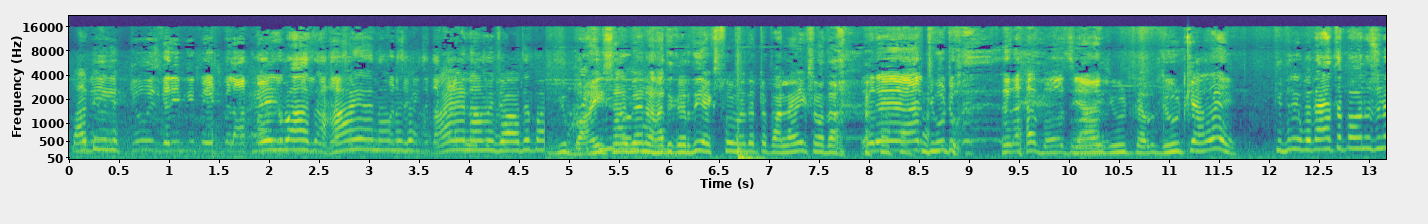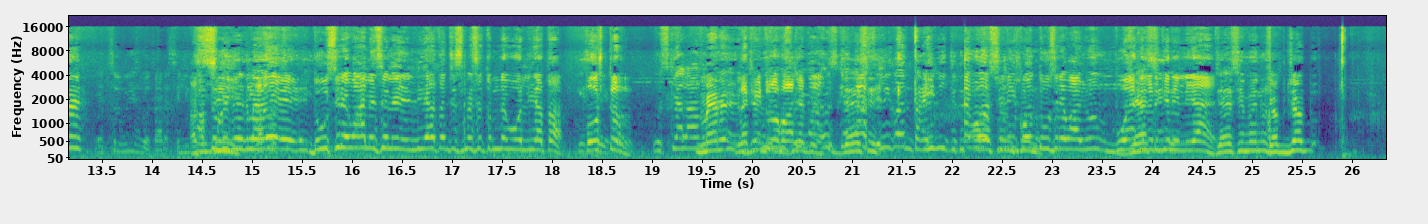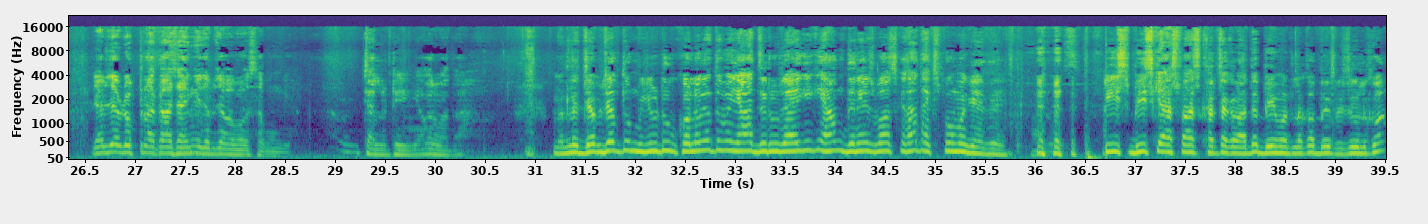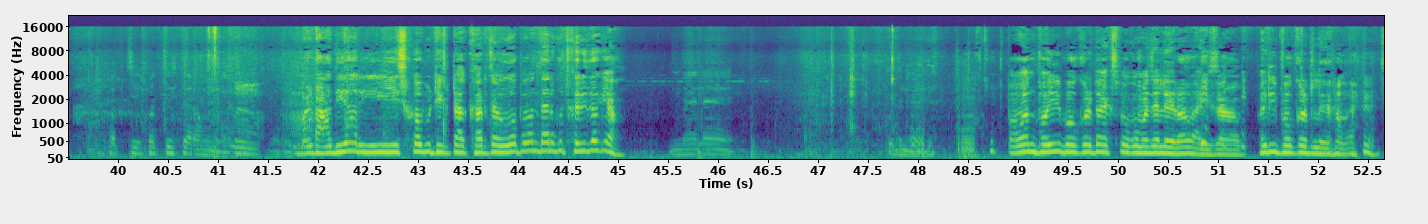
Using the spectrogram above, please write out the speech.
पार्टी मिले क्यों इस गरीब की पेट पे लात एक बात हाँ या ना में हाँ या ना में जवाब दे पा- यू भाई साहब है ना हद कर दी एक्सपो में तो टपाला एक सौदा अरे यार झूठ रहा है बहुत यार। झूठ कर झूठ क्या है? कितने का बताया था पवन उसने? अब तो कितने का लाया? अरे, दूसरे वाले से लिया था जिसमें से तुमने वो लिया था पोस्टर। उसके अलावा मैंने लकी ड्रॉ वाले सिलिकॉन था ही नहीं वो सिलिकॉन दूसरे वाले बुआ के ने लिया है। जैसी मैंने जब जब जब जब डॉक्टर आकाश आएँगे जब जब हम सब होंगे। चलो ठीक है और बता मतलब जब जब तुम YouTube खोलोगे तुम्हें याद ज़रूर आएगी कि हम दिनेश बॉस के साथ एक्सपो में गए थे। बीस बीस के आसपास खर्चा करवा दे बेमतलब का बेफिजूल को। पच्चीस पच्चीस का राउंड बैठा दिया और इसको भी ठीक ठाक खर्चा हुआ। पवन तेने कुछ खरीदा क्या? मैंने कुछ नहीं पवन फ्री फोकट एक्सपो का मज़ा ले रहा हूँ भाई साहब। फ्री फोकट ले रहा है।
